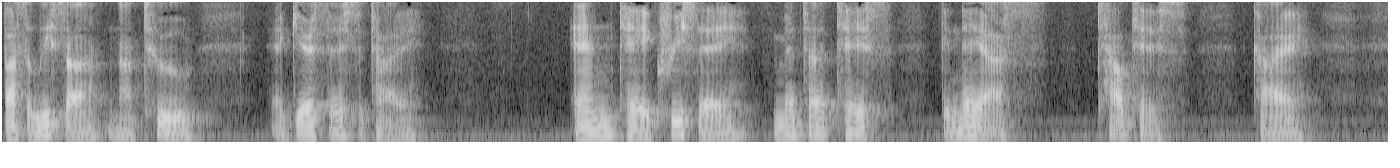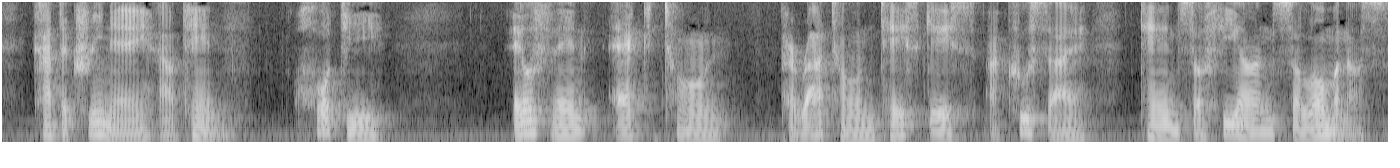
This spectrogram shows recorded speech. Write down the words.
Basilisa natu egerthesetai en te crise meta tes geneas tautes kai katakrine auten hoti elsen ecton peraton tesges accusai ten sophian salomonas.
